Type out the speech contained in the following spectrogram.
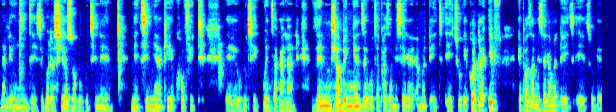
naleyo ncindezi kodwa siyozwa ukuthi ne-team yakhe ye-covid um ukuthi kwenzakalani. Then mhlampe kungenzeka ukuthi aphazamiseke ama-dates ethu-ke. Kodwa if ephazamiseka ama-dates ethu-ke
